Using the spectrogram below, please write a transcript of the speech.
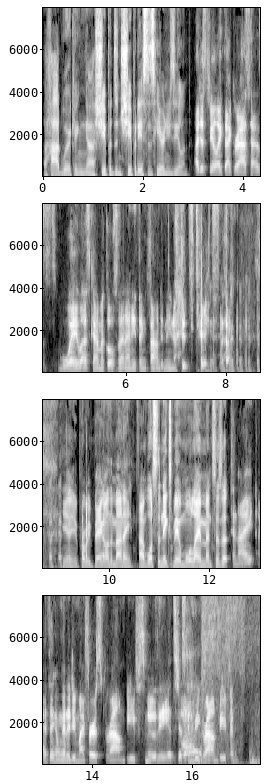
the hardworking uh, shepherds and shepherdesses here in New Zealand. I just feel like that grass has way less chemicals than anything found in the United States. So Yeah, you're probably bang on the money. Um, what's the next meal? More lamb mince, is it? tonight, I think I'm going to do my first ground beef smoothie. It's just going to be ground beef and.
